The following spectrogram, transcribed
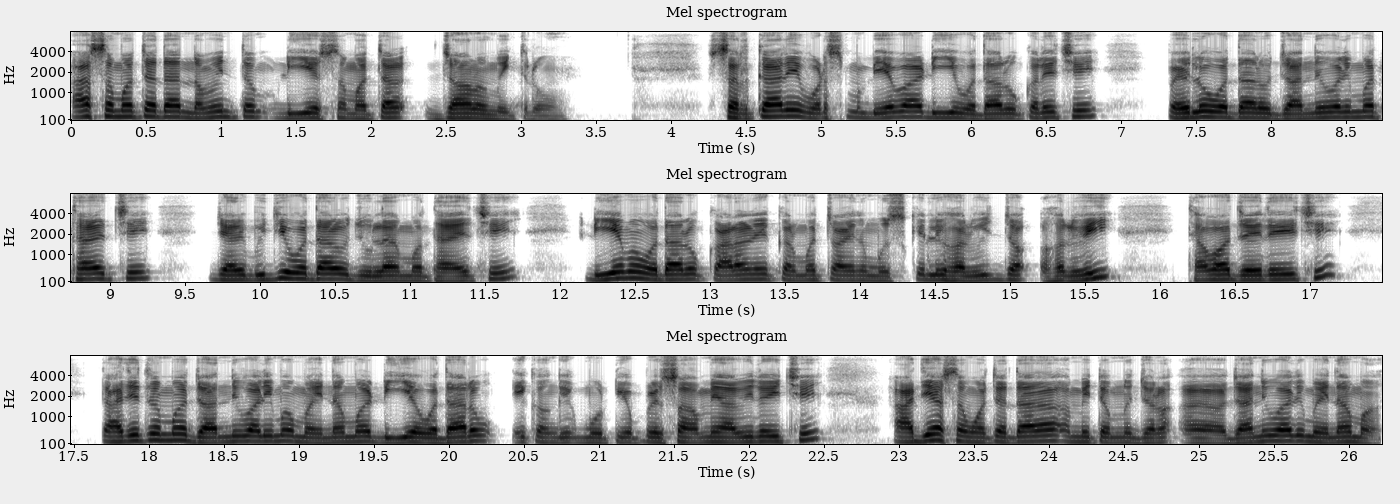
આ સમાચારના નવીનતમ ડીએ સમાચાર જાણો મિત્રો. સરકારે વર્ષમાં બે વાર ડીએ વધારો કરે છે. પહેલો વધારો જાન્યુઆરીમાં થાય છે. જ્યારે બીજી વધારો જુલાઈમાં થાય છે, ડીએમાં વધારો કારણે કર્મચારીને મુશ્કેલીઓ હળવી હળવી થવા જઈ રહી છે. તાજેતરમાં જાન્યુઆરીમાં મહિનામાં ડીએ વધારો એક અંગે મોટી અપડેટ સામે આવી રહી છે. આજે આ સમાચાર દ્વારા અમે તમને જણા જાન્યુઆરી મહિનામાં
